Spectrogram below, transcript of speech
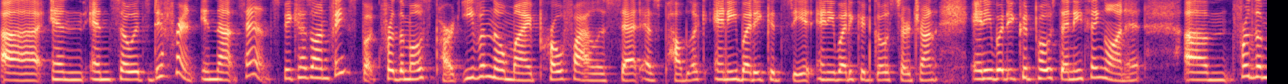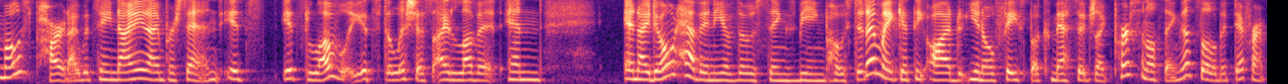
Uh, and and so it's different in that sense because on facebook for the most part even though my profile is set as public anybody could see it anybody could go search on it anybody could post anything on it. Um, for the most part i would say 99% it's it's lovely it's delicious i love it and and I don't have any of those things being posted. I might get the odd, you know, Facebook message like personal thing. That's a little bit different.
